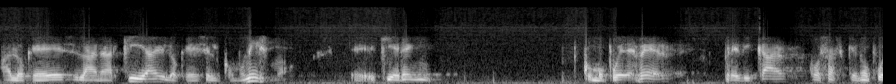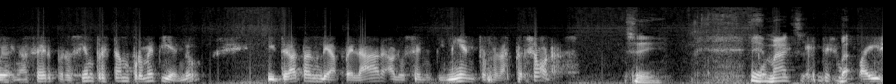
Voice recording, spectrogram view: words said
a lo que es la anarquía y lo que es el comunismo. Eh, quieren, como puedes ver, predicar cosas que no pueden hacer, pero siempre están prometiendo y tratan de apelar a los sentimientos de las personas. Sí. Eh, Max, este es un país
